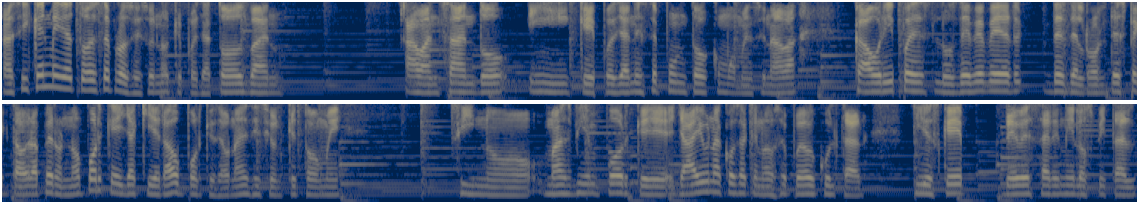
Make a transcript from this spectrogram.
Así que en medio de todo este proceso en lo que pues ya todos van avanzando y que pues ya en este punto como mencionaba Kaori pues los debe ver desde el rol de espectadora pero no porque ella quiera o porque sea una decisión que tome sino más bien porque ya hay una cosa que no se puede ocultar y es que debe estar en el hospital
